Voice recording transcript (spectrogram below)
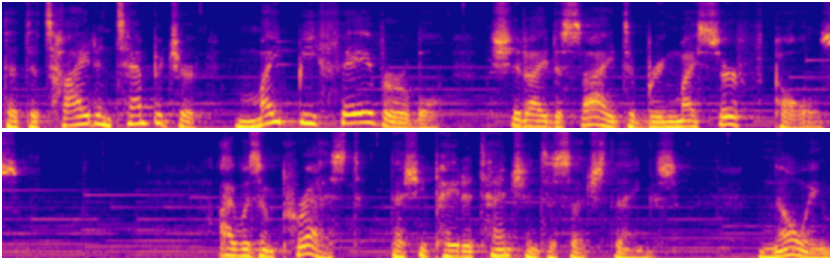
that the tide and temperature might be favorable should I decide to bring my surf poles. I was impressed that she paid attention to such things, knowing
